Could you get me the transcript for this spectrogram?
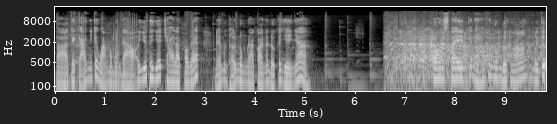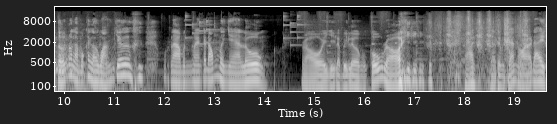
Và kể cả những cái quặng mà mình đào ở dưới thế giới Twilight Forest để mình thử nung ra coi nó được cái gì nhá. Ronstein cái này không có nung được hả? Mình cứ tưởng nó là một cái loại quặng chứ. Là mình mang cái đống về nhà luôn rồi, vậy là bị lừa một cú rồi. Rồi giờ thì mình sẽ ngồi ở đây,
